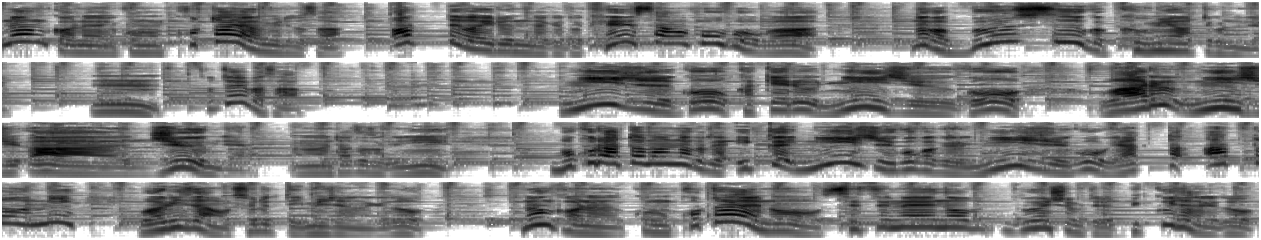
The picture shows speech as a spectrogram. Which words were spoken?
なんかね、この答えを見るとさ、合ってはいるんだけど、計算方法が、なんか分数が組み合わってくるんだよ。うん。例えばさ、25×25 割る20、あー、10みたいな、うん、だった時に、僕の頭の中では一回 25×25 をやった後に割り算をするってイメージなんだけど、なんかね、この答えの説明の文章見てびっくりしたんだけど、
